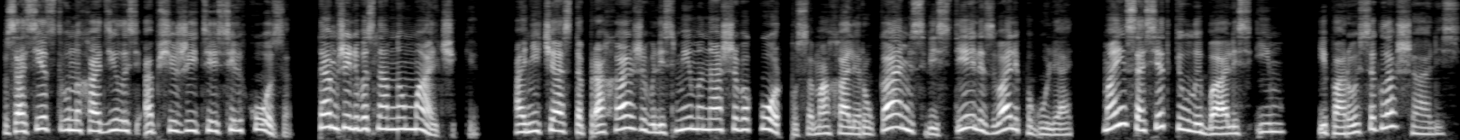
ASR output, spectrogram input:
По соседству находилось общежитие сельхоза. Там жили в основном мальчики. Они часто прохаживались мимо нашего корпуса, махали руками, свистели, звали погулять. Мои соседки улыбались им и порой соглашались,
